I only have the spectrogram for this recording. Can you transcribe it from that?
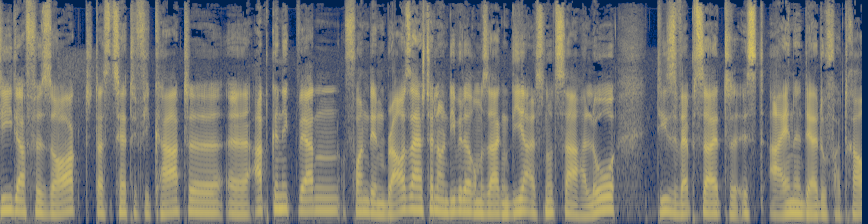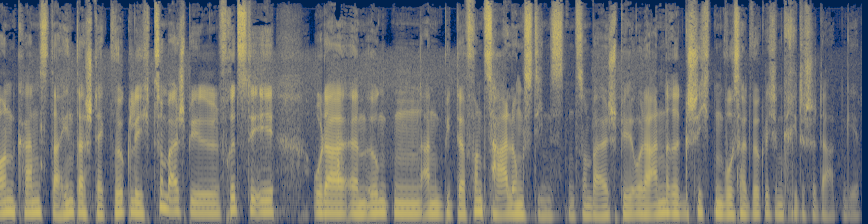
die dafür sorgt, dass Zertifikate äh, abgenickt werden von den Browserherstellern und die wiederum sagen dir als Nutzer, hallo, diese Webseite ist eine, der du vertrauen kannst. Dahinter steckt wirklich zum Beispiel fritz.de oder ähm, irgendein Anbieter von Zahlungsdiensten zum Beispiel oder andere Geschichten, wo es halt wirklich um kritische Daten geht.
